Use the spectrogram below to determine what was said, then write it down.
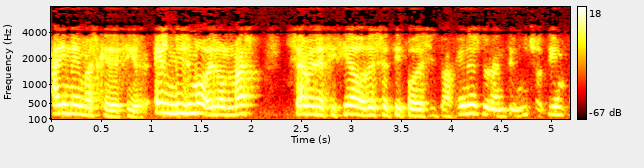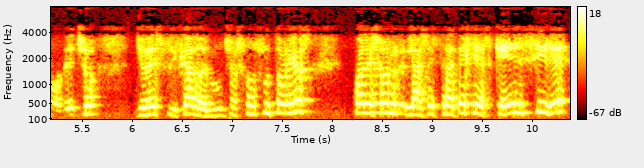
ahí no hay más que decir. Él mismo, Elon Musk, se ha beneficiado de ese tipo de situaciones durante mucho tiempo. De hecho, yo he explicado en muchos consultorios cuáles son las estrategias que él sigue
